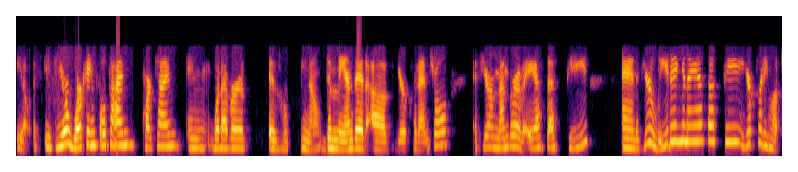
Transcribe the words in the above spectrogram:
you know, if, if you're working full time, part time, in whatever is, you know, demanded of your credential, if you're a member of ASSP and if you're leading an ASSP, you're pretty much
